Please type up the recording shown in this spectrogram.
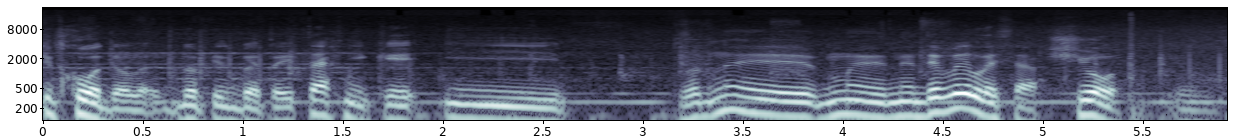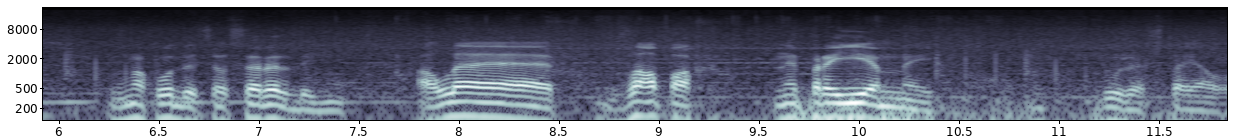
підходили до підбитої техніки і за- ми не дивилися, що знаходиться всередині, але запах неприємний дуже стояв.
